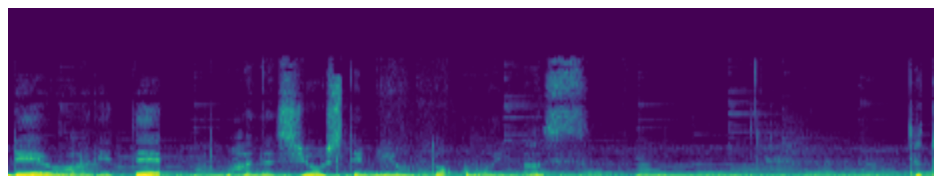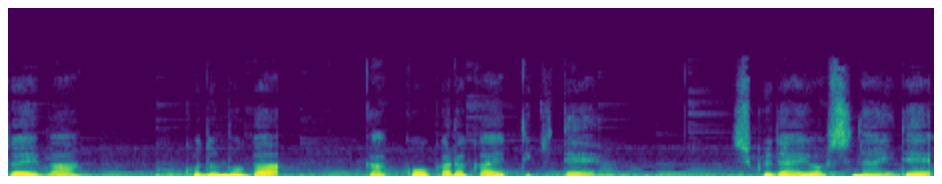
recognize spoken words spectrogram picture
例を挙げてお話をしてみようと思います。例えば子供が学校から帰ってきて宿題をしないで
